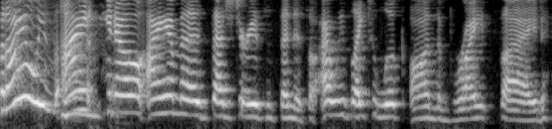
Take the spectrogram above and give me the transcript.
But I always, I, Um, you know, I am a Sagittarius ascendant, so I always like to look on the bright side.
